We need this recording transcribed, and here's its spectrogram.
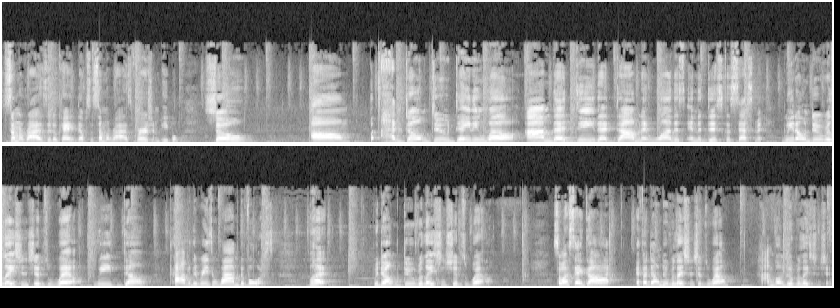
Summarize it, okay? That was a summarized version, people. So, um, but I don't do dating well. I'm that D, that dominant one that's in the disc assessment. We don't do relationships well. We don't. Probably the reason why I'm divorced. But we don't do relationships well. So I said, God, if I don't do relationships well, how am I going to do a relationship?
